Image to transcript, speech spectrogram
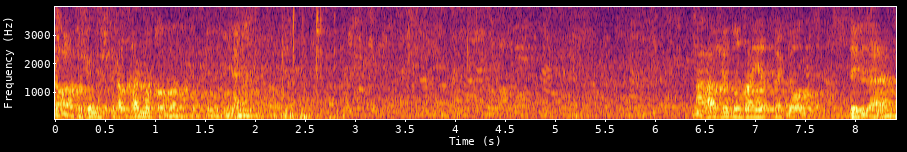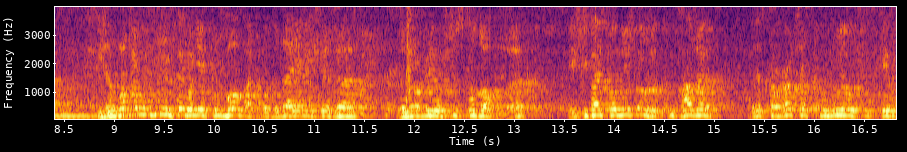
Dobra, to się musi teraz zagotować potwornie. Na razie dodaję tego tyle. I mógłbym już tego nie próbować, bo wydaje mi się, że, że zrobiłem wszystko dobrze. Jeśli Państwo myślą, że kucharze w restauracjach próbują wszystkiego,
